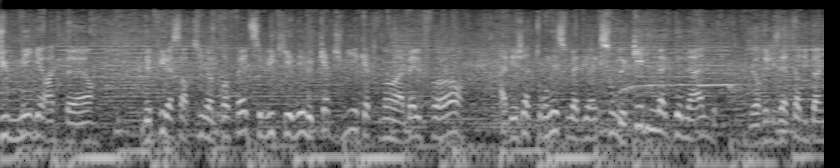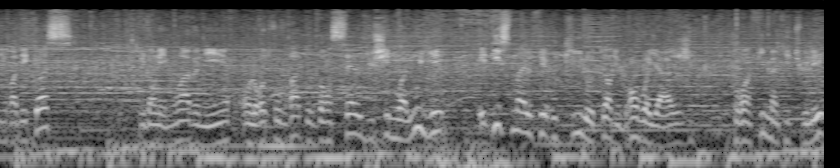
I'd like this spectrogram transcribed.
du meilleur acteur. Depuis la sortie d'un prophète, celui qui est né le 4 juillet 80 à Belfort a déjà tourné sous la direction de Kevin MacDonald, le réalisateur du Dernier Roi d'Écosse. Et dans les mois à venir, on le retrouvera devant celle du chinois Louillet et d'Ismaël Ferrouki, l'auteur du Grand Voyage, pour un film intitulé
